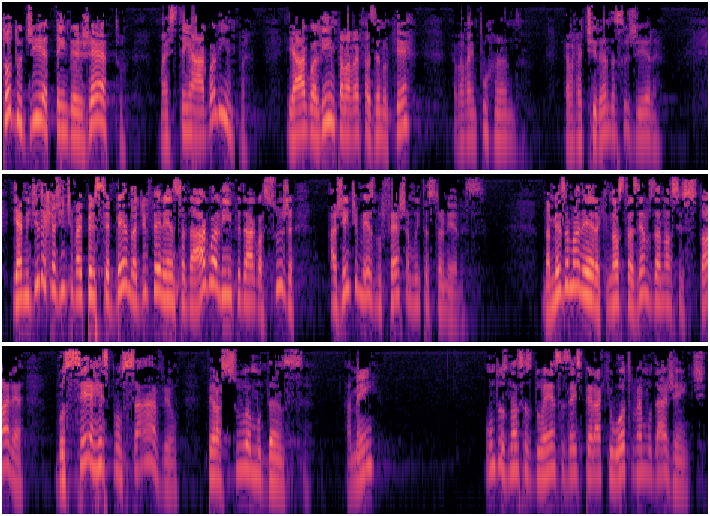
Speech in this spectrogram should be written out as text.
Todo dia tem dejeto, mas tem água limpa. E a água limpa, ela vai fazendo o quê? Ela vai empurrando. Ela vai tirando a sujeira. E à medida que a gente vai percebendo a diferença da água limpa e da água suja, a gente mesmo fecha muitas torneiras. Da mesma maneira que nós trazemos da nossa história, você é responsável pela sua mudança. Amém? Um das nossas doenças é esperar que o outro vai mudar a gente.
